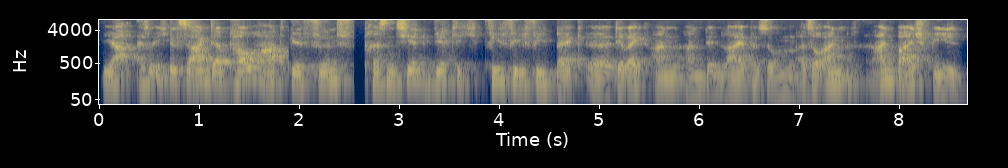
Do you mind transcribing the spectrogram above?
Ja, also ich will sagen, der PowerHeart G5 präsentiert wirklich viel, viel Feedback äh, direkt an, an den Leihpersonen. Also ein, ein Beispiel.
